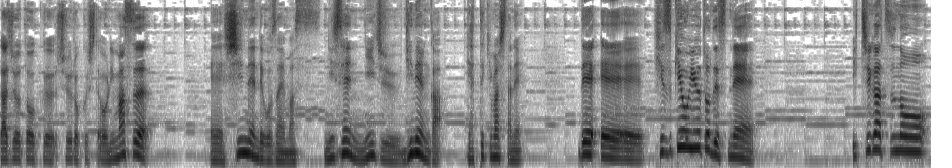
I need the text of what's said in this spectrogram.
ラジオトーク収録しております。えー、新年でございます。2022年がやってきましたね。で、えー、日付を言うとですね、1月の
